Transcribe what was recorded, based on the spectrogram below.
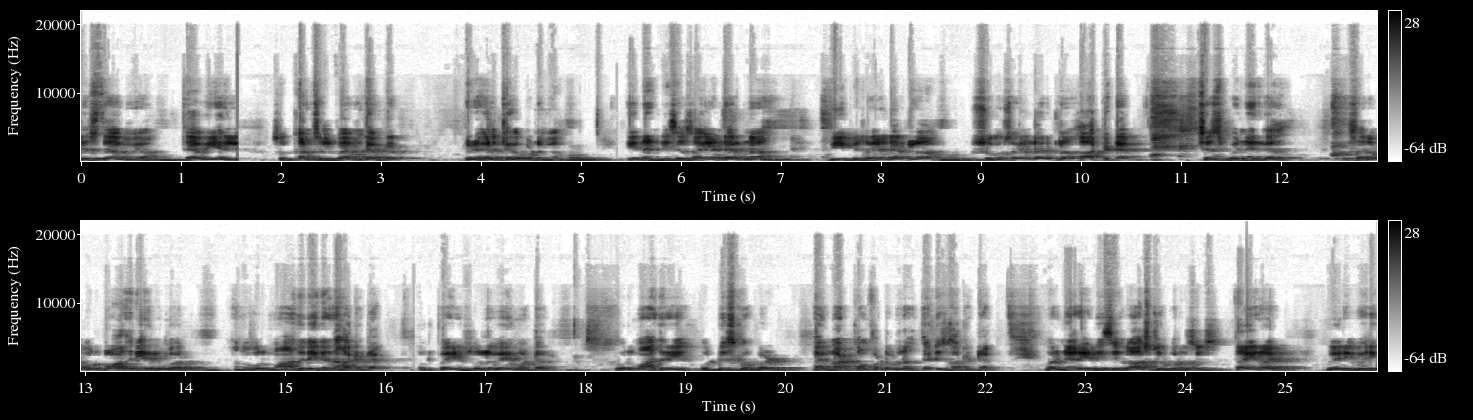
டெஸ்ட் தேவையா? தேவையே இல்லை. So consult family doctor health checkup பண்ணுங்க. என்ன டீசல் சைலண்டாக இருக்குன்னா பிபி சைலண்டாக இருக்கலாம் சுகர் சைலண்டாக இருக்கலாம் ஹார்ட் அட்டாக் செஸ் பெயினே இருக்காது. சார் அப்போ ஒரு மாதிரியே இருக்கு அந்த ஒரு மாதிரிங்கிறது ஹார்ட் அட்டாக் ஒரு பெயின் சொல்லவே மாட்டார். ஒரு மாதிரி ஒரு discomfort I am not comfortable that is heart attack இப்போ நிறைய disease osteoporosis thyroid very very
